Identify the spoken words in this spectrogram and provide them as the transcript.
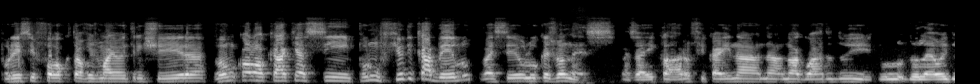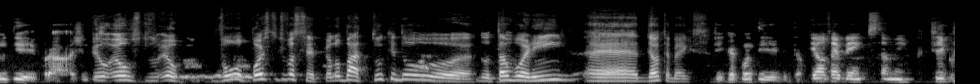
por esse foco talvez maior em trincheira, vamos colocar que assim, por um fio de cabelo, vai ser o Lucas Van Ness. Mas aí, claro, fica aí na, na- no aguardo do do- do Léo e do Diego pra gente... Eu, eu, eu vou o oposto de você. Pelo batuque do, do tamborim, é Deontay Banks. Fica contigo, então. Deontay Banks também. Fico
